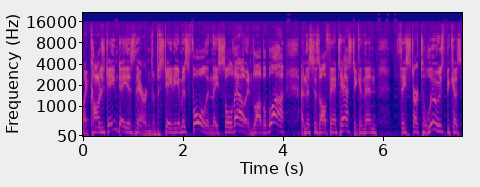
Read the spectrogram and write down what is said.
Like college game day is there, and the stadium is full, and they sold out, and blah blah blah, and this is all fantastic. And then they start to lose because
